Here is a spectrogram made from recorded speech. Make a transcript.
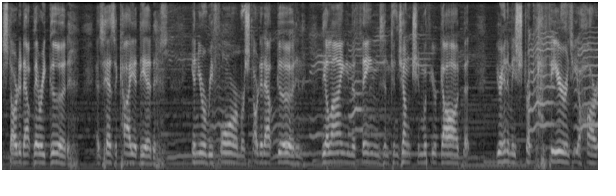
started out very good, as Hezekiah did in your reform, or started out good in the aligning of things in conjunction with your God, but your enemy struck fear into your heart.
